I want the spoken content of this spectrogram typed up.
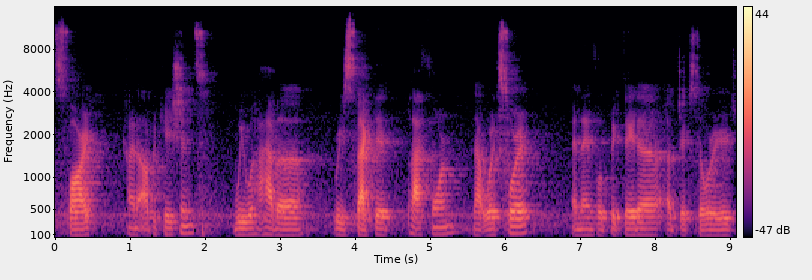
Spark kind of applications, we will have a respected platform that works for it. And then for big data, object storage,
